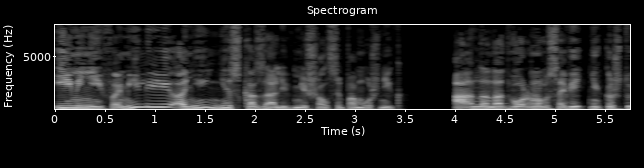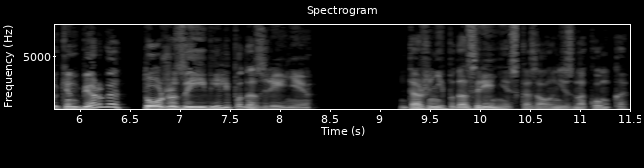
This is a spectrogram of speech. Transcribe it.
Имени и фамилии они не сказали, вмешался помощник а на надворного советника Штукенберга тоже заявили подозрение. — Даже не подозрение, — сказала незнакомка.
